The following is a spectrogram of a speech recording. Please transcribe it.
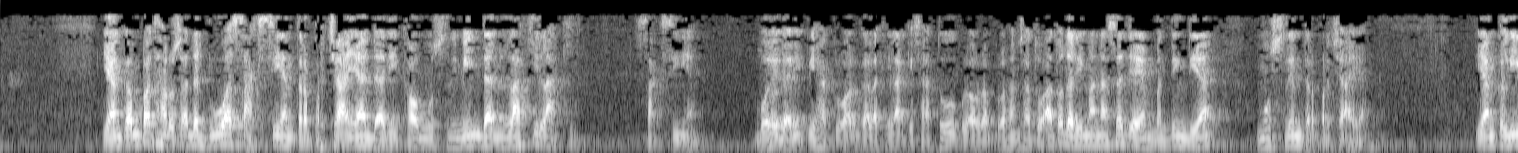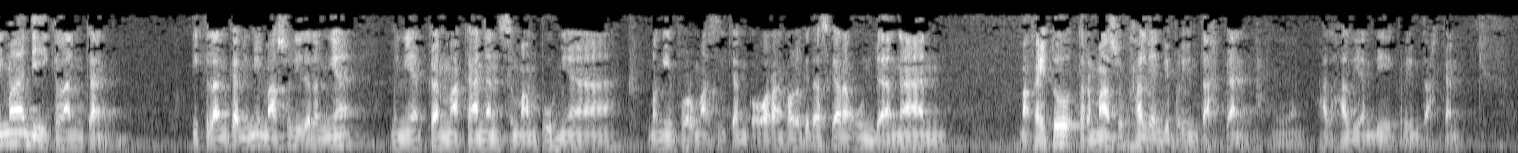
Yang keempat harus ada dua saksi yang terpercaya dari kaum muslimin dan laki-laki saksinya. Boleh dari pihak keluarga laki-laki satu, keluarga perempuan satu, atau dari mana saja yang penting dia muslim terpercaya. Yang kelima diiklankan. Iklankan ini masuk di dalamnya menyiapkan makanan semampunya, menginformasikan ke orang. Kalau kita sekarang undangan, maka itu termasuk hal yang diperintahkan. Hal-hal yang diperintahkan.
